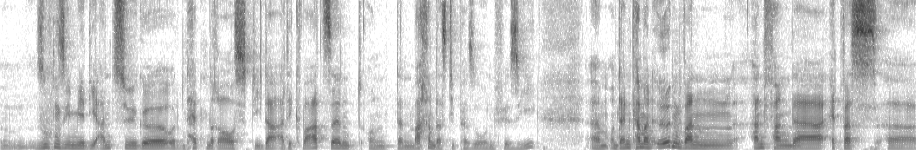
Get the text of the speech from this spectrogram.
Ähm, suchen Sie mir die Anzüge und Hemden raus, die da adäquat sind und dann machen das die Personen für Sie. Ähm, und dann kann man irgendwann anfangen, da etwas äh,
